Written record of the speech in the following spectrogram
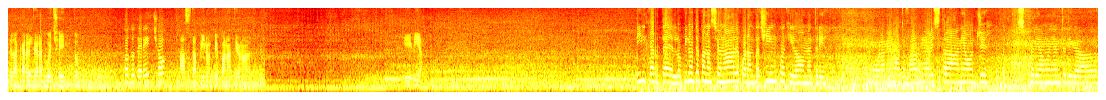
della carretera 200 Todo derecho. hasta Pinotepa Nacional. E via. Il cartello Pinotepa Nacional 45 km. Oh, la mia moto fa rumori strani oggi. Speriamo niente di grave.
